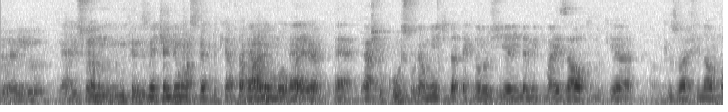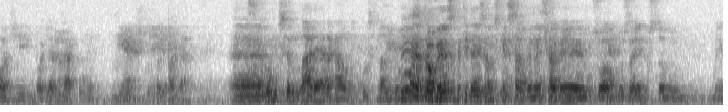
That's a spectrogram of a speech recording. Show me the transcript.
É, é. Isso, é, infelizmente, ainda é um aspecto que atrapalha é um, um, pouco é, aí. A... É, eu acho que o custo realmente da tecnologia ainda é muito mais alto do que, a, do que o usuário final pode, pode arcar com, pode pagar. Assim como o celular era alto custo lá no começo. É, talvez daqui a 10 anos, quem sabe, né? A gente vai ver os óculos aí custando bem,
